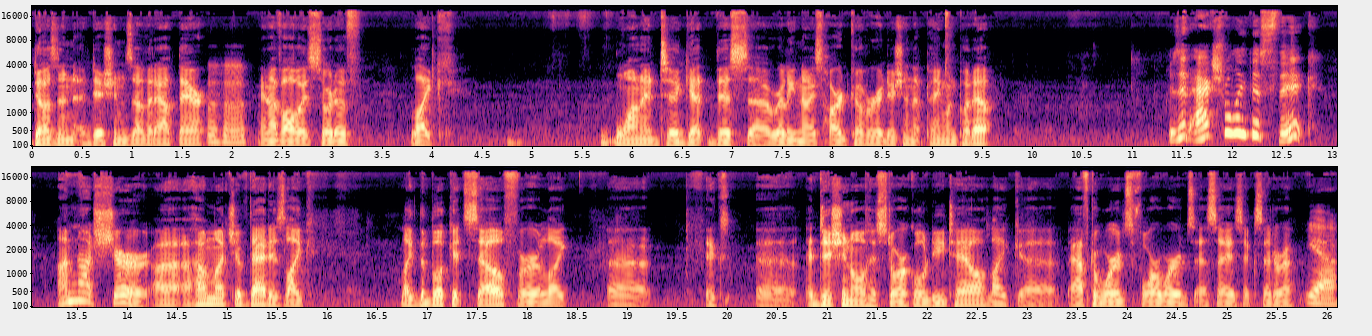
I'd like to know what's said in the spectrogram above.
dozen editions of it out there, Mm-hmm. and I've always sort of like wanted to get this uh, really nice hardcover edition that Penguin put out. Is it actually this thick? I'm not sure uh, how much of that is like like the book itself or like uh, ex- uh, additional historical detail like uh, afterwards, forwards, essays, etc. Yeah.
